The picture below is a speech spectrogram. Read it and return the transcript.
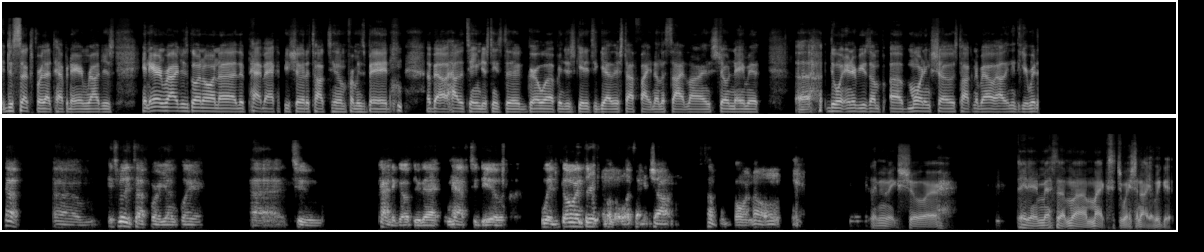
it just sucks for that to happen to Aaron Rodgers. And Aaron Rodgers going on uh, the Pat McAfee show to talk to him from his bed about how the team just needs to grow up and just get it together, stop fighting on the sidelines. Joe Namath uh, doing interviews on uh, morning shows talking about how they need to get rid of. Tough. Um, it's really tough for a young player uh, to kind of go through that and have to deal with going through. Hold on one second, y'all. Something going on. Let me make sure they didn't mess up my mic situation. Oh, yeah, we good.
